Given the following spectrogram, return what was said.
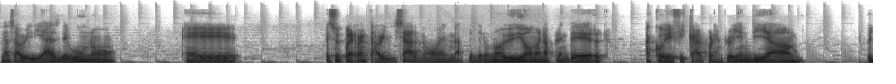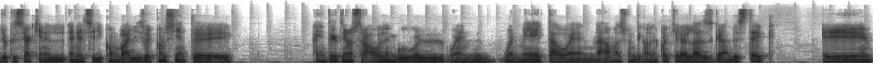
las habilidades de uno, eh, eso se puede rentabilizar, ¿no? En aprender un nuevo idioma, en aprender a codificar. Por ejemplo, hoy en día, pues yo que estoy aquí en el, en el Silicon Valley, soy consciente de... Hay gente que tiene unos trabajos en Google o en, o en Meta o en Amazon, digamos, en cualquiera de las grandes tech, eh,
